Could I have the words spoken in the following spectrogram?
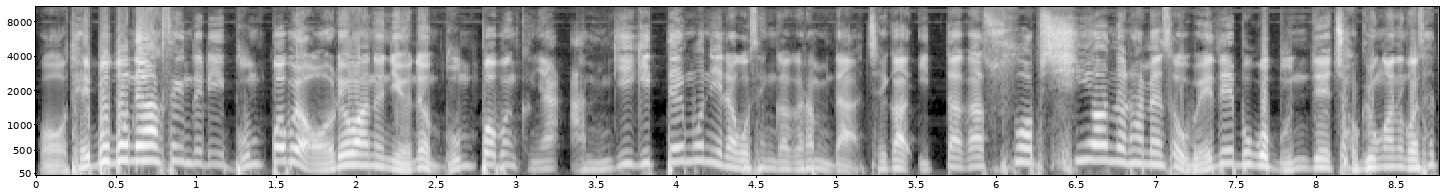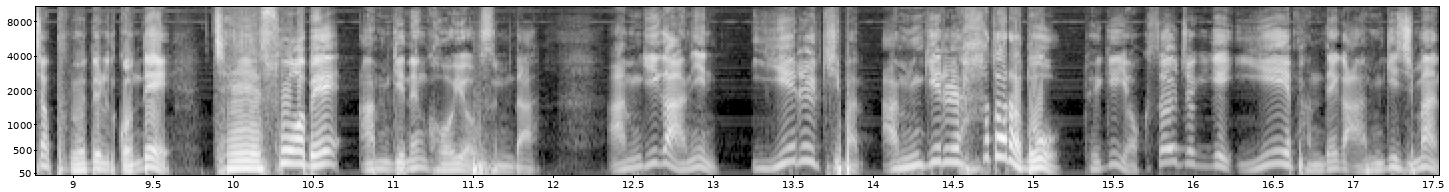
어, 대부분의 학생들이 문법을 어려워하는 이유는 문법은 그냥 암기기 때문이라고 생각을 합니다. 제가 이따가 수업 시연을 하면서 외대부고 문제 적용하는 걸 살짝 보여드릴 건데 제 수업에 암기는 거의 없습니다. 암기가 아닌 이해를 기반 암기를 하더라도 되게 역설적이게 이해의 반대가 암기지만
